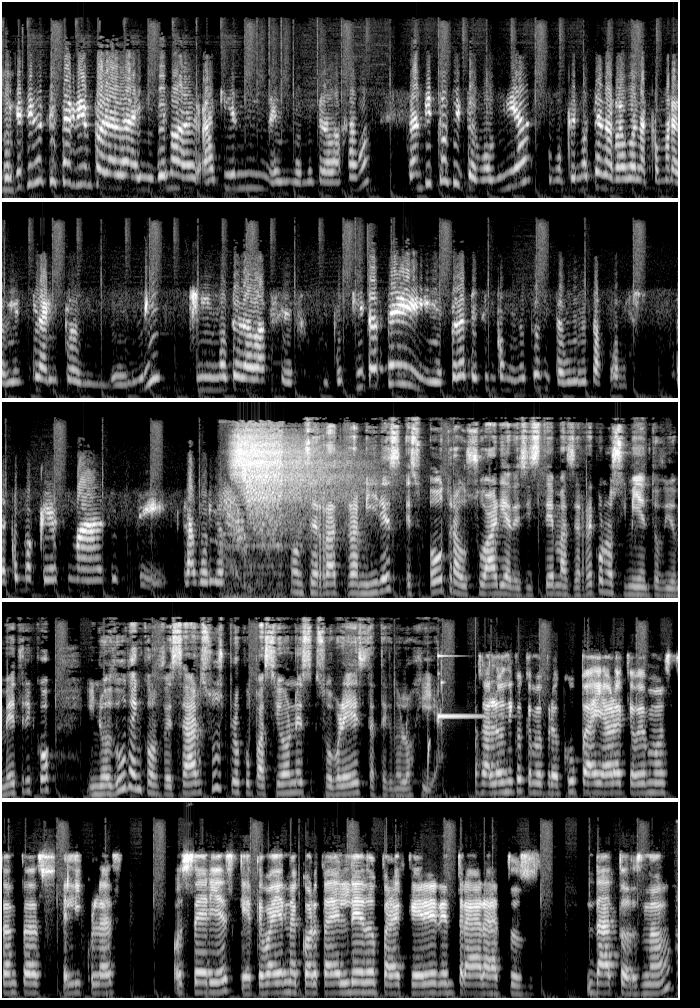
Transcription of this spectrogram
Porque tienes que estar bien parada. Y bueno, aquí en, donde trabajamos, tantito si te movías, como que no te agarraba la cámara bien clarito el, gris, y no te daba acceso. Y pues quítate y espérate cinco minutos y te vuelves a poner. O sea, como que es más este, laborioso. Montserrat Ramírez es otra usuaria de sistemas de reconocimiento biométrico y no duda en confesar sus preocupaciones sobre esta tecnología. O sea, lo único que me preocupa y ahora que vemos tantas películas o series que te vayan a cortar el dedo para querer entrar a tus datos, ¿no?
